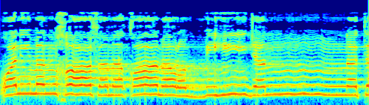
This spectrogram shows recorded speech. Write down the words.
ولمن خاف مقام ربه جنتان؟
